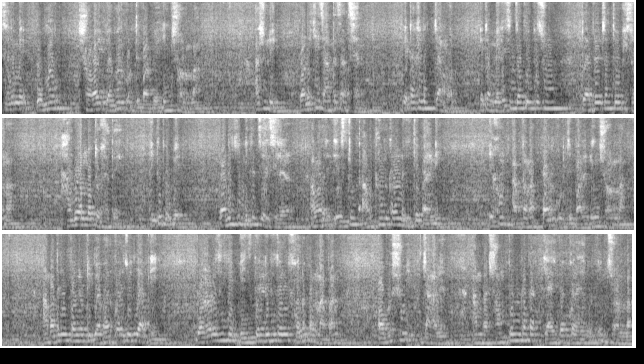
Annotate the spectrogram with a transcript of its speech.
ছেলে মেয়ে উভয় সবাই ব্যবহার করতে পারবে ইনশাল্লাহ আসলে অনেকেই জানতে চাচ্ছেন, এটা খেলে কেমন? এটা মেডিসিন জাতীয় কিছু না ট্যাবলেট জাতীয় কিছু না? হালুয়ার মতো খেতে। ইতিপূর্বে অনেকেই নিতে চেয়েছিলেন, আমাদের স্টক আউট হওয়ার কারণে দিতে পারেনি। এখন আপনারা অর্ডার করতে পারেন ইনশাল্লাহ আমাদের এই পণ্যটি ব্যবহার করে যদি আপনি পনেরো থেকে বিশ দিনের ভিতরে ফলাফল না পান, অবশ্যই জানাবেন। আমরা সম্পূর্ণ টাকা ক্যাশব্যাক করে দেবো ইনশাল্লাহ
